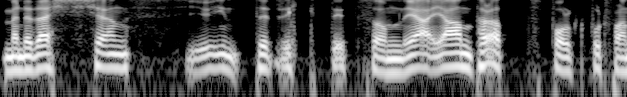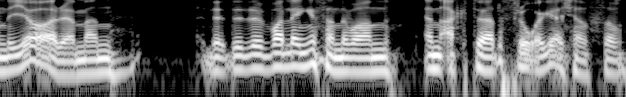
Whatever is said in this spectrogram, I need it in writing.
Men det där känns ju inte riktigt som, jag, jag antar att folk fortfarande gör det, men det, det, det var länge sedan det var en, en aktuell fråga känns som.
